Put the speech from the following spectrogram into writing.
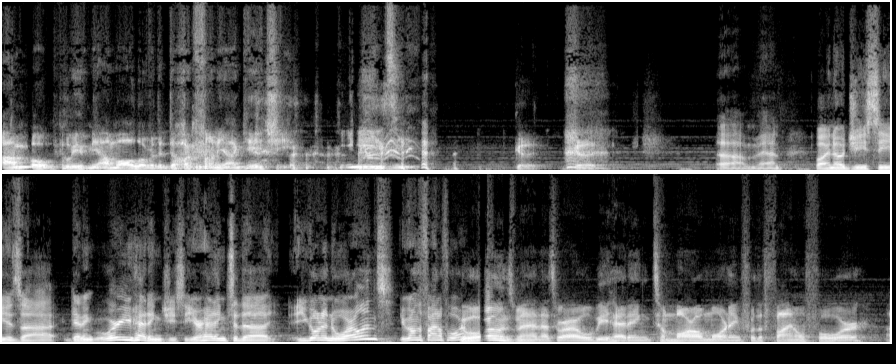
I'm oh, believe me, I'm all over the dog money on Gaethje. Easy. Good, good. Oh man. Well, I know GC is uh getting. Where are you heading, GC? You're heading to the. Are you going to New Orleans? You're going to the Final Four. New Orleans, man. That's where I will be heading tomorrow morning for the Final Four. Uh,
